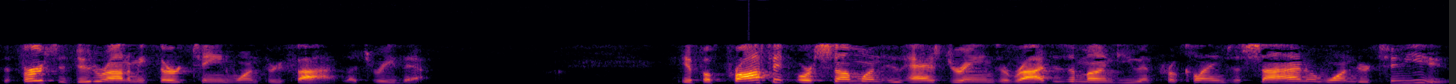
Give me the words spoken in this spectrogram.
The first is Deuteronomy 13, 1 through 5. Let's read that. If a prophet or someone who has dreams arises among you and proclaims a sign or wonder to you,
